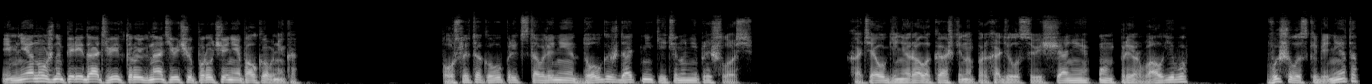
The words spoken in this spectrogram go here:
«И мне нужно передать Виктору Игнатьевичу поручение полковника». После такого представления долго ждать Никитину не пришлось. Хотя у генерала Кашкина проходило совещание, он прервал его, вышел из кабинета,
